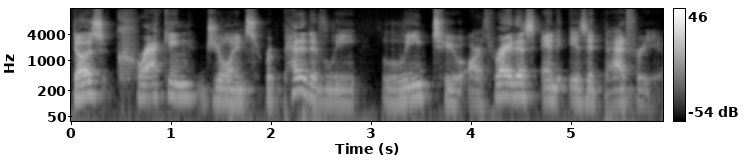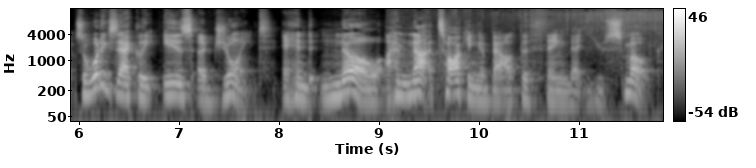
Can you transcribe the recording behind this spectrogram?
does cracking joints repetitively lead to arthritis and is it bad for you? So what exactly is a joint? And no, I'm not talking about the thing that you smoke.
